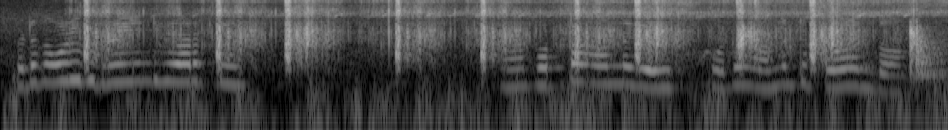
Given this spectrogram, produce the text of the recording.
ഇവിടെ നോടി ട്രെയിനിൽ കയറട്ടെ ഞാൻ പൊട്ടം വന്ന് ഗൈസ് പൊട്ടം വന്നിട്ട് പോയെന്ന് തോന്നുന്നു.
